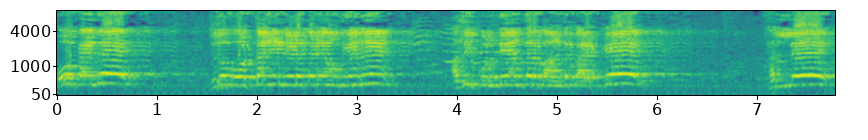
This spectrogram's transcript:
ਉਹ ਕਹਿੰਦੇ, ਜਦੋਂ ਵੋਟਾਂ ਜੀ ਨੇੜੇ ਤੇੜੇ ਆਉਂਦੀਆਂ ਨੇ, ਅਸੀਂ ਕੁੰਡੇ ਅੰਦਰ ਬੰਦ ਕਰਕੇ ਥੱਲੇ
